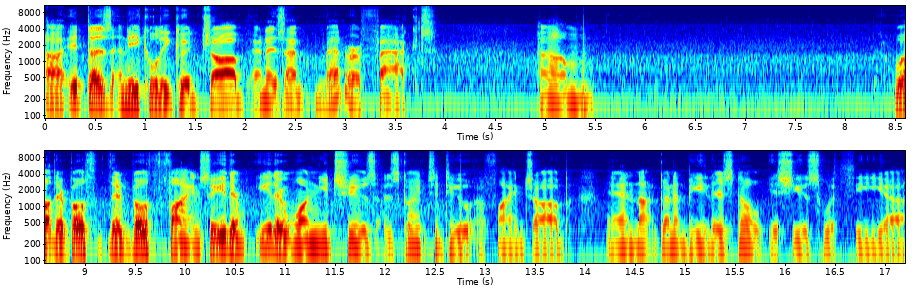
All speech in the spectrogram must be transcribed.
Uh, it does an equally good job. And as a matter of fact um, well, they're both they're both fine. So either either one you choose is going to do a fine job, and not going to be there's no issues with the uh,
